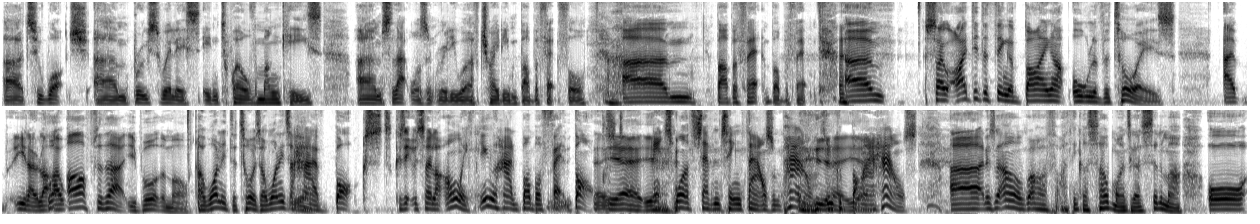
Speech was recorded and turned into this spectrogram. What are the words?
Uh, to watch um, Bruce Willis in 12 Monkeys. Um, so that wasn't really worth trading Boba Fett for. Um, Boba Fett, Boba Fett. Um, so I did the thing of buying up all of the toys. Uh, you know, like Well, I, after that, you bought them all. I wanted the toys. I wanted to have boxed because it would say like, "Oh, if you had Boba Fett boxed, Yeah, yeah. it's worth seventeen thousand pounds. You could buy yeah. a house." Uh, and it's like, "Oh, well, I think I sold mine to go to cinema." Or,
